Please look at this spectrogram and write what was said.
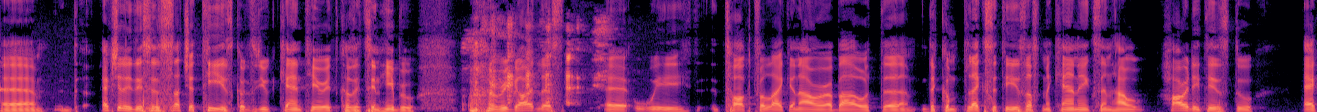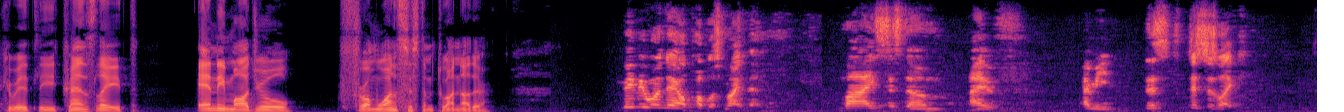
Um, actually, this is such a tease because you can't hear it because it's in Hebrew. Regardless, uh, we talked for like an hour about uh, the complexities of mechanics and how hard it is to accurately translate any module from one system to another. Maybe one day I'll publish mine then. My system, I've, I mean, this this is like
